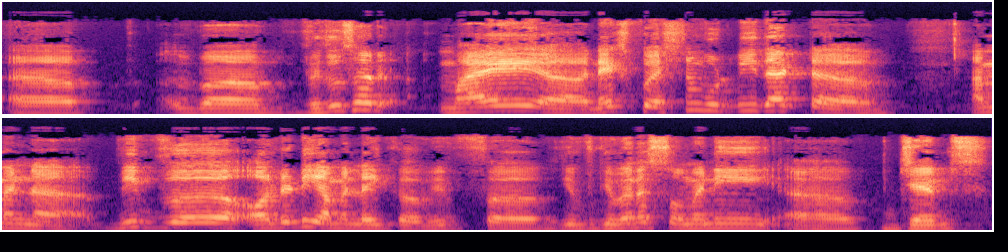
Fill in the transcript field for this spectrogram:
Uh, uh Vidhu sir, my uh, next question would be that uh, I mean, uh, we've uh, already, I mean, like, uh, we've, you've given us so many gems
